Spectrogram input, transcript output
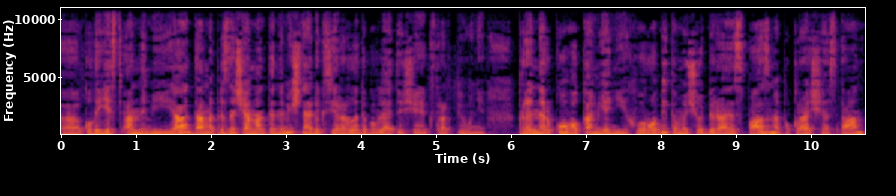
е, коли є анемія. Да, ми призначаємо антианемічний еліксир, але додаєте ще екстракт півонії. При нирково-кам'яній хворобі, тому що обирає спазми, покращує стан е,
